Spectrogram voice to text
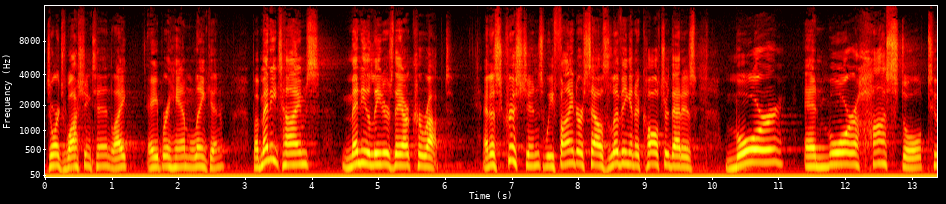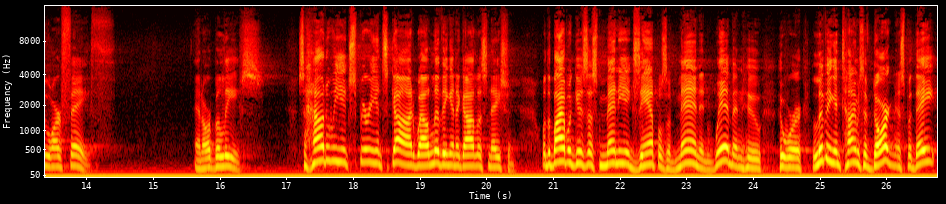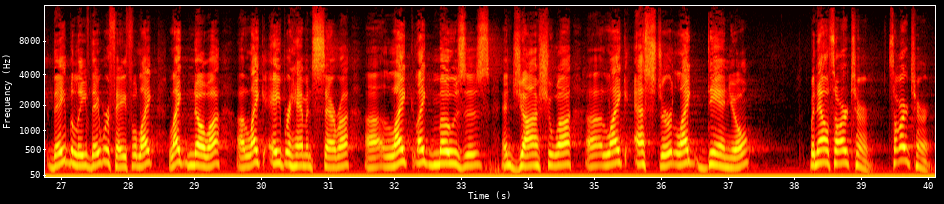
George Washington, like Abraham Lincoln. But many times many of the leaders, they are corrupt. And as Christians, we find ourselves living in a culture that is more and more hostile to our faith and our beliefs. So, how do we experience God while living in a godless nation? Well, the Bible gives us many examples of men and women who, who were living in times of darkness, but they, they believed they were faithful, like, like Noah, uh, like Abraham and Sarah, uh, like, like Moses and Joshua, uh, like Esther, like Daniel. But now it's our turn. It's our turn.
